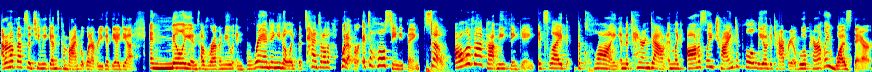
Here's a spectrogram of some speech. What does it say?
I don't know if that's the two weekends combined, but whatever, you get the idea. And millions of revenue and branding, you know, like the tents and all that, whatever. It's a whole sceney thing. So all of that got me thinking. It's like the clawing and the tearing down, and like honestly trying to pull a Leo DiCaprio, who apparently was there,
